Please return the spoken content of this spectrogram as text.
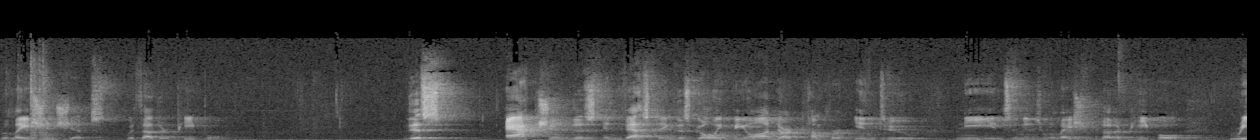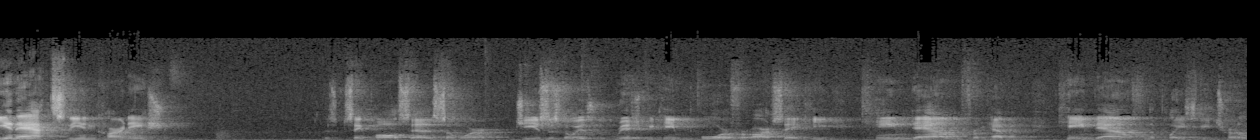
relationships with other people. This action, this investing, this going beyond our comfort into needs and into relations with other people reenacts the incarnation. As St. Paul says somewhere, Jesus, though he was rich, became poor for our sake. He came down from heaven, came down from the place of eternal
